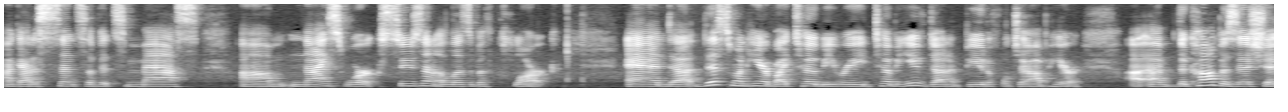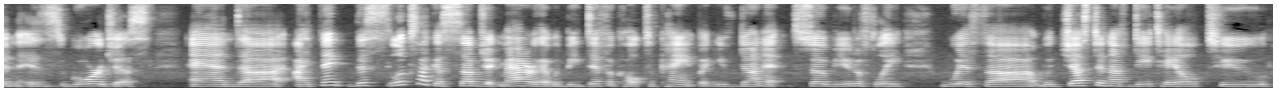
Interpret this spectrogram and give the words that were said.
I got a sense of its mass. Um, nice work, Susan Elizabeth Clark. And uh, this one here by Toby Reed. Toby, you've done a beautiful job here. Uh, um, the composition is gorgeous. And uh, I think this looks like a subject matter that would be difficult to paint, but you've done it so beautifully with uh, with just enough detail to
